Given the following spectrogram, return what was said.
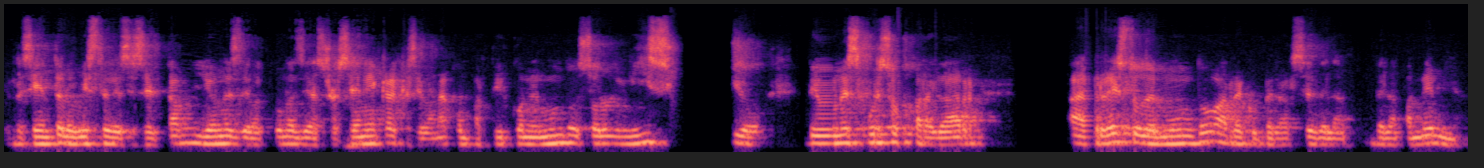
reciente lo viste de 60 millones de vacunas de AstraZeneca que se van a compartir con el mundo. Es solo el inicio de un esfuerzo para ayudar al resto del mundo a recuperarse de la, de la pandemia.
